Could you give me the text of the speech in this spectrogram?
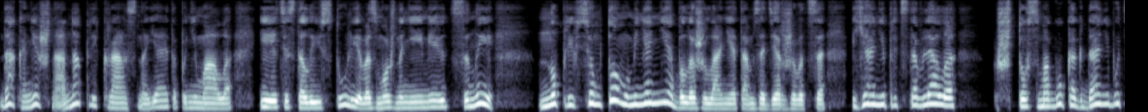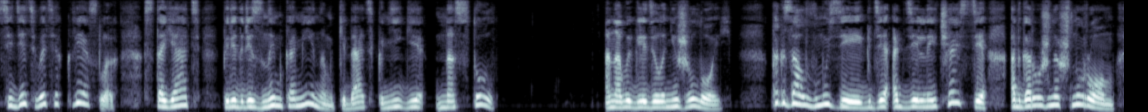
Да, конечно, она прекрасна, я это понимала, и эти столы и стулья, возможно, не имеют цены, но при всем том у меня не было желания там задерживаться. Я не представляла, что смогу когда-нибудь сидеть в этих креслах, стоять перед резным камином, кидать книги на стол. Она выглядела нежилой, как зал в музее, где отдельные части отгорожены шнуром —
